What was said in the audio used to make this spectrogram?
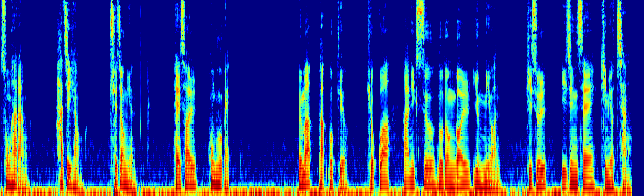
송하랑 하지형, 최정윤, 해설 홍후백, 음악 박복규, 효과 안익수, 노동걸, 윤미원, 기술 이진세, 김효창.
